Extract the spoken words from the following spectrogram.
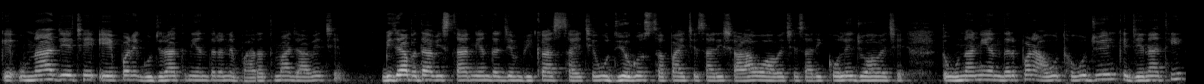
કે ઉના જે છે એ પણ ગુજરાતની અંદર અને ભારતમાં જ આવે છે. બીજા બધા વિસ્તારની અંદર જેમ વિકાસ થાય છે, ઉદ્યોગો સ્થપાય છે, સારી શાળાઓ આવે છે, સારી કોલેજો આવે છે, તો ઉનાની અંદર પણ આવું થવું જોઈએ કે જેનાથી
